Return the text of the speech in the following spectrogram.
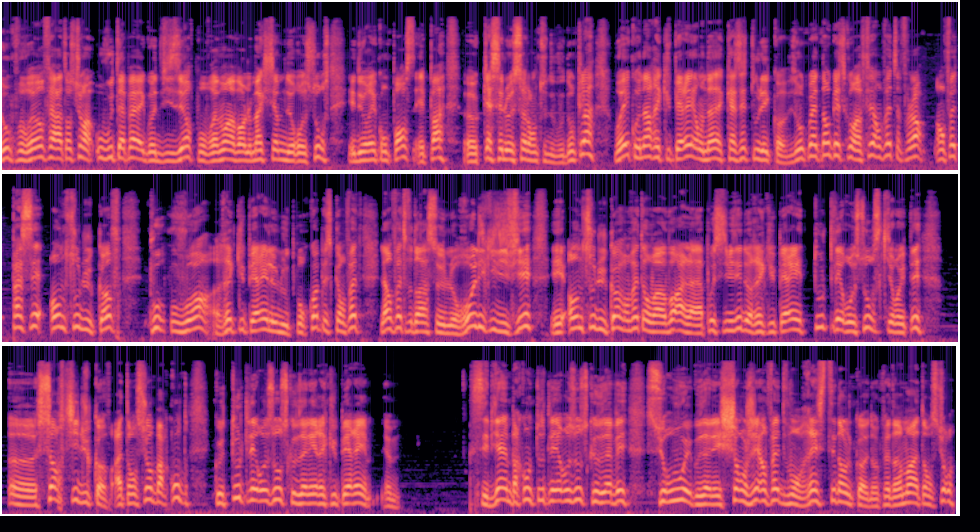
Donc, il faut vraiment faire attention à où vous tapez avec votre viseur pour vraiment avoir le maximum de ressources et de récompenses et pas euh, casser le sol en dessous de vous. Donc là, vous voyez qu'on a récupéré, on a cassé tous les coffres. Donc maintenant, qu'est-ce qu'on va faire? En fait, il va falloir passer en dessous du coffre pour pouvoir récupérer le loot. Pourquoi? Parce qu'en fait, là, en fait, il faudra se le reliquidifier et en dessous du coffre, en fait, on va avoir la possibilité de récupérer toutes les ressources qui ont été euh, sorties du coffre. Attention par contre que toutes les ressources que vous allez récupérer euh, c'est bien, par contre toutes les ressources que vous avez sur vous et que vous allez changer en fait vont rester dans le code. Donc faites vraiment attention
